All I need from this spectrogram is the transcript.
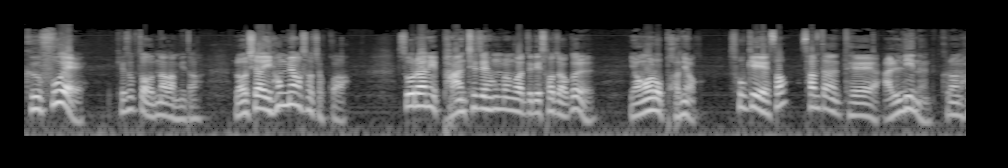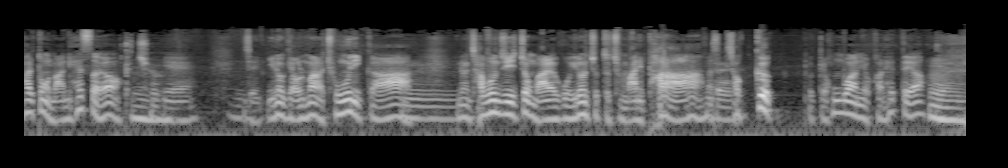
그 후에 계속 더 엇나갑니다. 러시아의 혁명 서적과 소련의 반체제 혁명가들이 서적을 영어로 번역, 소개해서 사람들한테 알리는 그런 활동을 많이 했어요. 그쵸. 예. 이제 이런 게 얼마나 좋으니까 음. 이런 자본주의 쪽 말고 이런 쪽도 좀 많이 봐라 하면서 네. 적극 그렇게 홍보하는 역할을 했대요. 음.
